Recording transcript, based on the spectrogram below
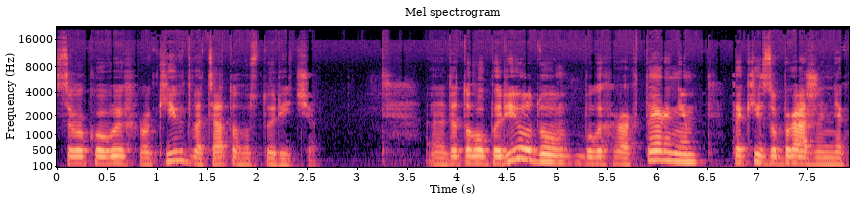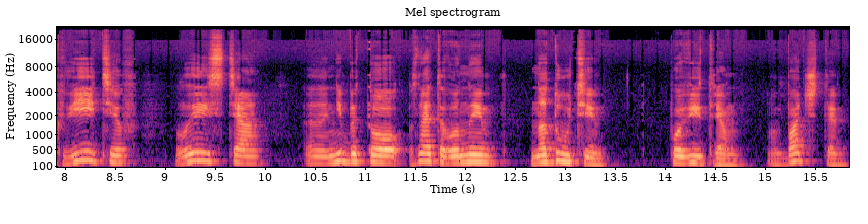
40-х років ХХ століття. Е, Для того періоду були характерні такі зображення квітів, листя, нібито, знаєте, вони надуті повітрям. От бачите,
